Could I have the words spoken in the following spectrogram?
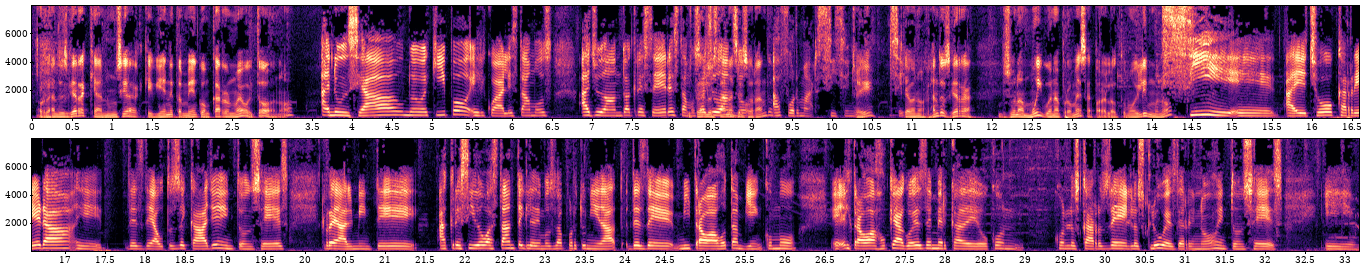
Orlando Esguerra que anuncia que viene también con carro nuevo y todo, ¿no? Anuncia un nuevo equipo, el cual estamos ayudando a crecer, estamos ¿Ustedes lo están ayudando a formar. Sí, señor. Sí. Sí. Que bueno, Orlando Esguerra es una muy buena promesa para el automovilismo, ¿no? Sí, eh, ha hecho carrera eh, desde autos de calle, entonces realmente ha crecido bastante y le demos la oportunidad desde mi trabajo también como eh, el trabajo que hago desde mercadeo con, con los carros de los clubes de Renault, entonces eh,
